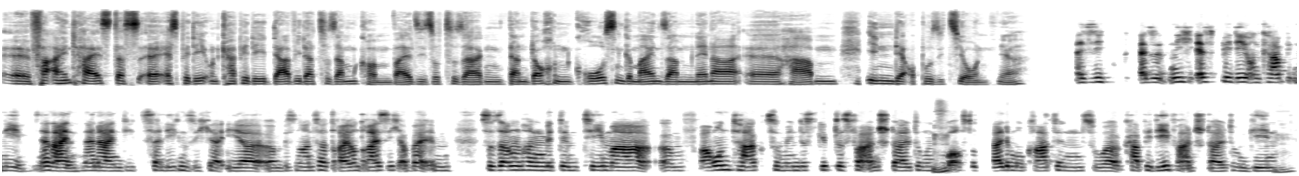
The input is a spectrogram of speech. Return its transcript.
Äh, vereint heißt, dass äh, SPD und KPD da wieder zusammenkommen, weil sie sozusagen dann doch einen großen gemeinsamen Nenner äh, haben in der Opposition, ja? Also also nicht SPD und KP, nee, nein, nein, nein, nein, die zerlegen sich ja eher äh, bis 1933, aber im Zusammenhang mit dem Thema ähm, Frauentag zumindest gibt es Veranstaltungen, mhm. wo auch Sozialdemokratinnen zur KPD-Veranstaltung gehen. Mhm.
